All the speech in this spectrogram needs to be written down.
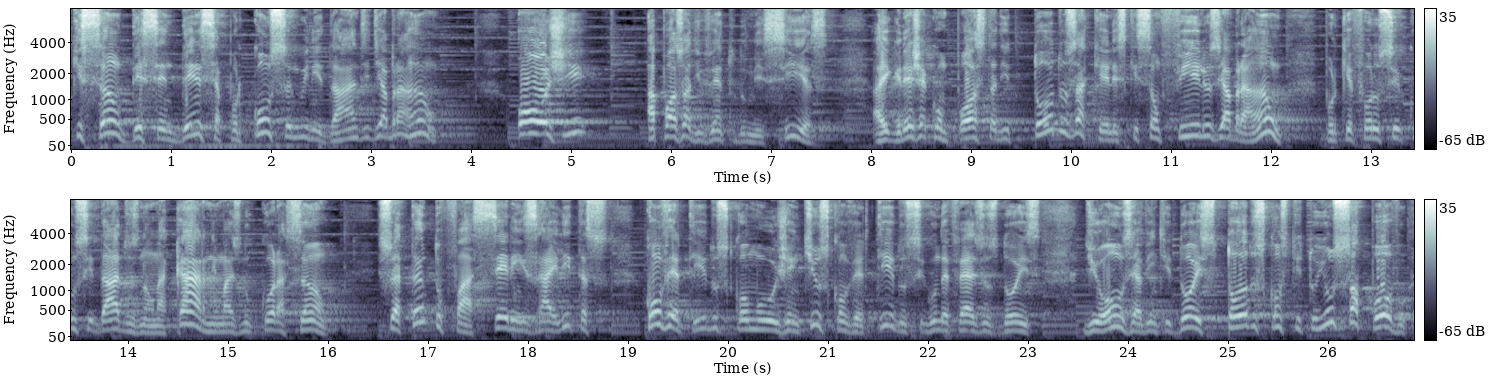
que são descendência por consanguinidade de Abraão. Hoje, após o advento do Messias, a igreja é composta de todos aqueles que são filhos de Abraão, porque foram circuncidados não na carne, mas no coração. Isso é tanto faz serem israelitas convertidos como gentios convertidos, segundo Efésios 2, de 11 a 22, todos constituem um só povo,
